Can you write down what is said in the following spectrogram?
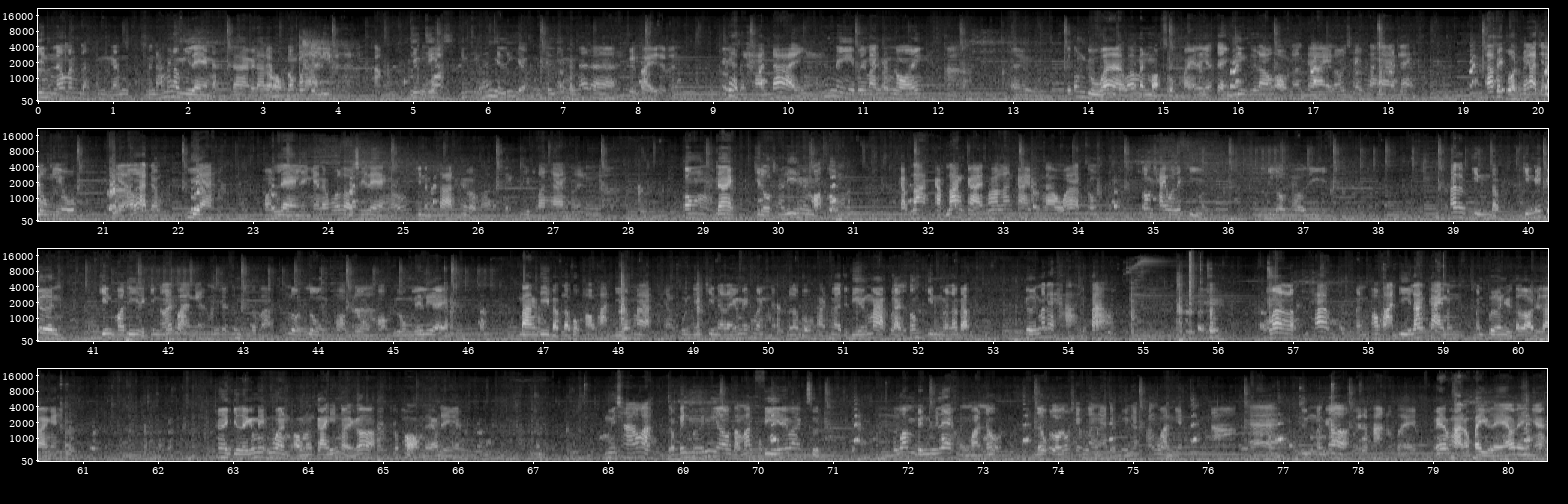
กินแล้วมันงั้นมันทำให้เรามีแรงอะได้เวลาแล้เราวออกต้องงดกำลังเยกายลลี่นะฮะทำจริงจริงๆจริงๆถ้าเยลลี่อะผมว่าเยลลี่มันน่าจะเกินไปใช่ไหมก็อาจจะทานได้ถ้าในปริมาณที่มันน้อย อ่า เออ ก็ต้องดูว่าว่ามันเหมาะสมไหมอะไรเงี้ยแต่จริงๆคือเราออกกำลังกายเราใช้พลังงานและ ถ้าไปอดมันก็อาจจะลงเร็วเดี๋ยเราก็อาจจะเพลียอ่อนแรงอะไรเงี้ยนะเพราะเราใช้แรงแล้วกินน้ำตาลให้แบบว่าเอ้ยมีพลังงานหน่อยต้องได้กิโลแคลอรี่ที่มันเหมาะสม กับร่างกับร่างกายสภาพร่างกายของเราว่าต้องต้องใช้วันละกี่กิโลแคลอรี่ ถ้าเรากินแบบกินไม่เกิน กินพอดีหรือกินน้อยกว่าเงี้ยมันก็จะเหมือนแบบว่าลดลงผอมลงผอมลงเรื่อยๆ บางทีแบบระบบเผาผลาญดีมากๆอย่างคุณเนี่ยกินอะไรก็ไม่อ้วนเนี่ยระบบเผาผลาญคุณอาจจะดีมากๆคุณอาจจะต้องกินมันแล้วแบบเกินมาตรฐานหรือเปล่าเพราะว่าถ้ามันเผาผลาญดีร่างกายมันมันเบิร์นอยู่ตลอดเวลาไงถ้ากินอะไรก็ไม่อ้วนออกกำลังกายนิดหน่อยก็ก็ผอมแล้วอะไรเงี้ย มื้อเช้าอะ จะเป็นมื้อที่เราสามารถฟรีได้มากที่สุด เพราะว่ามันเป็นมื้อแรกของวันแล้ว แล้วเราต้องใช้พลังงานจากมือเนี่ยทั้งวันไงอ่าอ่าซึ่งมันก็มันก็จะผ่านออกไป ไม่ได้ผ่านออกไปอยู่แล้วอะไรอย่างเงี้ย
